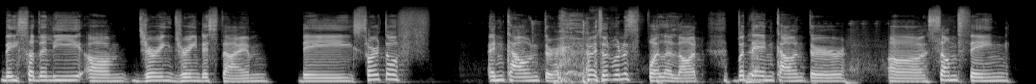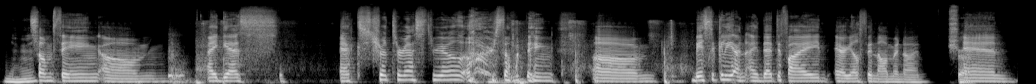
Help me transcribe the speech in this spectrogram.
they suddenly um, during during this time they sort of encounter. I don't want to spoil a lot, but they encounter uh, something, Mhm. something. Um, I guess extraterrestrial or something. Um, basically, an identified aerial phenomenon Sure. and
